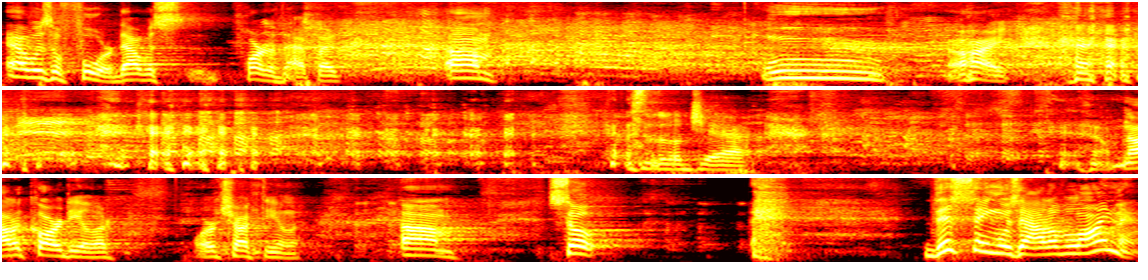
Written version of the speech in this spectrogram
That was a Ford. That was part of that. But, um, ooh, all right. That's a little jab. I'm not a car dealer or a truck dealer. Um, so this thing was out of alignment.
